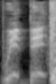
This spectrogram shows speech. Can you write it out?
ribbit.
